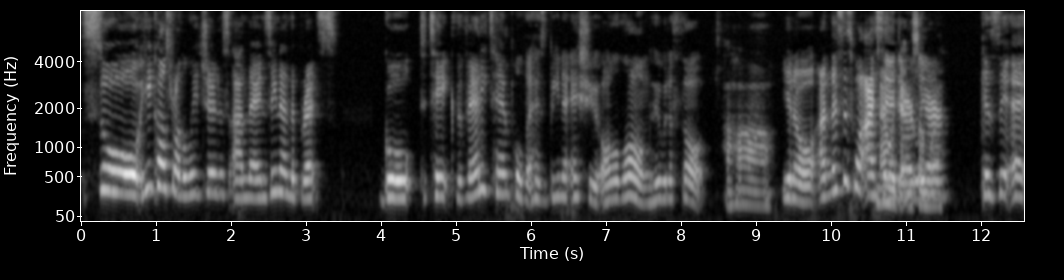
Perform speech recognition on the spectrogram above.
so he calls for all the legions, and then Xena and the Brits go to take the very temple that has been at issue all along. Who would have thought? Haha. You know, and this is what I Now said earlier, because uh,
